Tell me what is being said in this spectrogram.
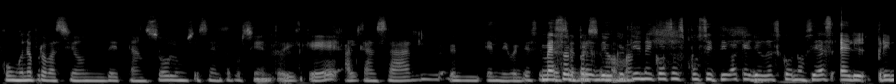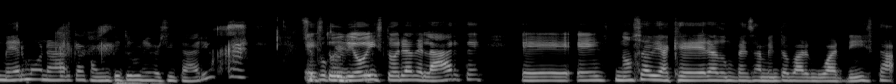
con, una aprobación de tan solo un 60% y que alcanzar el, el nivel de aceptación Me sorprendió que tiene cosas positivas que yo desconocía. Es el primer monarca con un título universitario. Estudió historia del arte. Eh, no sabía que era de un pensamiento vanguardista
